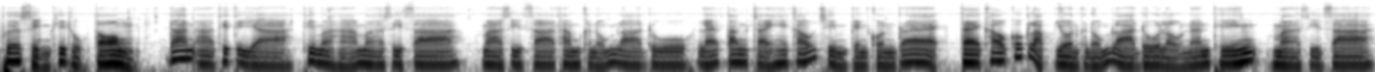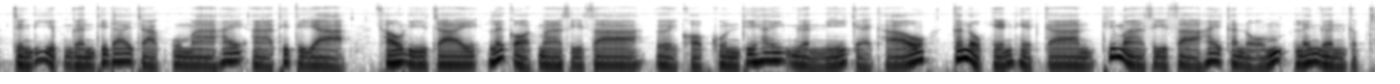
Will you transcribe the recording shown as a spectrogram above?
เพื่อสิ่งที่ถูกต้อง ด้านอาทิตยาที่มาหามาซีซา มาซีซาทำขนมลาดู และตั้งใจให้เขาชิมเป็นคนแรก แต่เขาก็กลับโยนขนมลาดูเหล่านั้นทิ้ง มาซีซาจึงได้หยิบเงินที่ได้จากอุมาให้อาทิตยา เขาดีใจและกอดมาซีซา เอ่ยขอบคุณที่ให้เงินนี้แก่เขากนกเห็นเหตุการณ์ที่มาซีซาให้ขนมและเงินกับช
